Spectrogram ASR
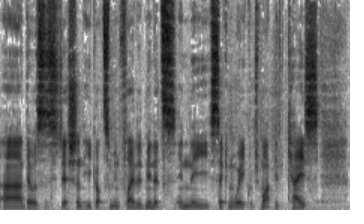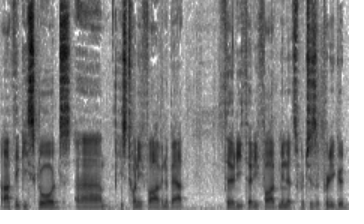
Uh, there was a suggestion he got some inflated minutes in the second week, which might be the case. I think he scored um, he's 25 in about 30, 35 minutes, which is a pretty good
